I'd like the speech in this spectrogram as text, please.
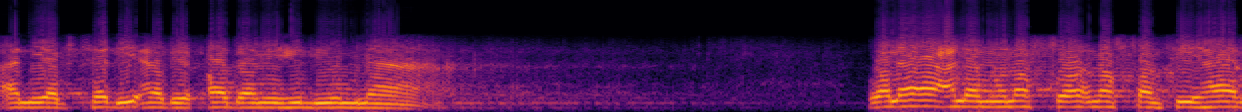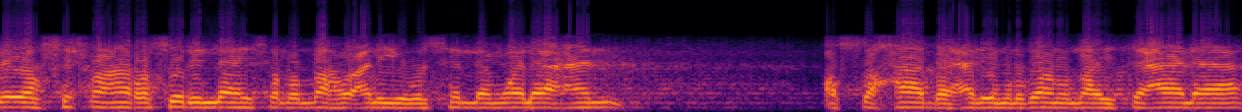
أن يبتدئ بقدمه اليمنى. ولا أعلم نص نصا في هذا يصح عن رسول الله صلى الله عليه وسلم ولا عن الصحابة عليهم رضوان الله تعالى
